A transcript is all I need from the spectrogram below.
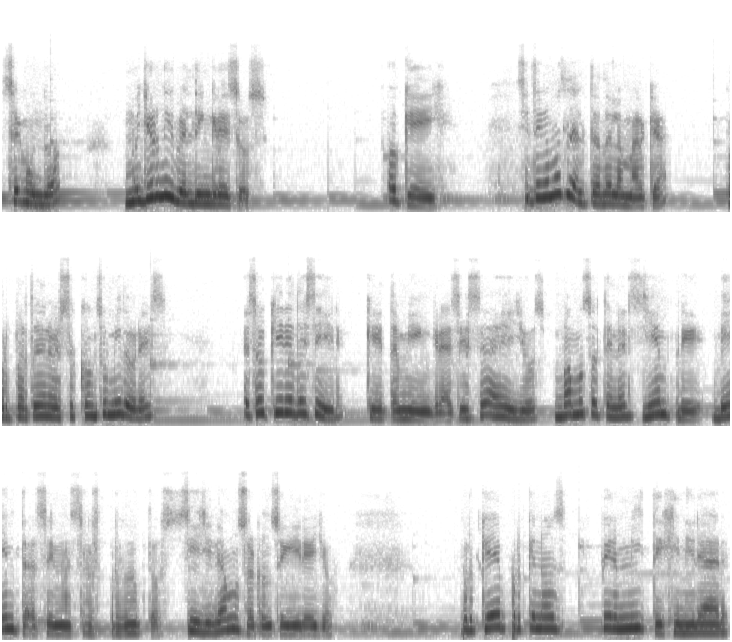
Segundo, mayor nivel de ingresos. Ok, si tenemos lealtad a la marca por parte de nuestros consumidores, eso quiere decir que también gracias a ellos vamos a tener siempre ventas en nuestros productos, si llegamos a conseguir ello. ¿Por qué? Porque nos permite generar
